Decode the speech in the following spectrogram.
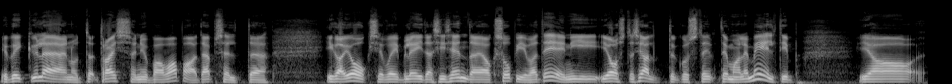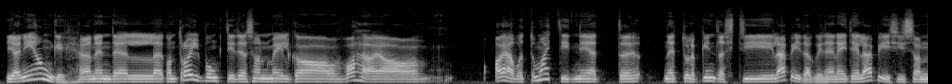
ja kõik ülejäänud trass on juba vaba, täpselt äh, iga jooksja võib leida siis enda jaoks sobiva tee, nii joosta sealt, kus te, temale meeldib ja, ja nii ongi. Ja nendel kontrollpunktides on meil ka vaheaja ajavõtumatid, nii et need tuleb kindlasti läbida, kui te neid ei läbi, siis on,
